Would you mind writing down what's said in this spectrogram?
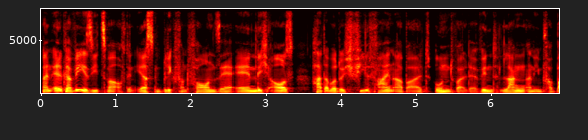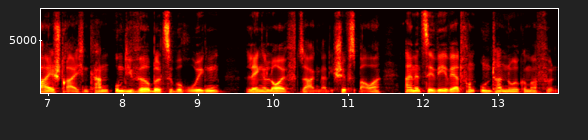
Ein LKW sieht zwar auf den ersten Blick von vorn sehr ähnlich aus, hat aber durch viel Feinarbeit und weil der Wind lang an ihm vorbeistreichen kann, um die Wirbel zu beruhigen, Länge läuft, sagen da die Schiffsbauer, einen CW-Wert von unter 0,5.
